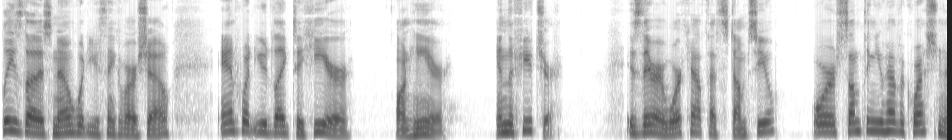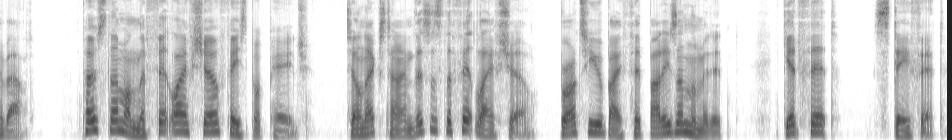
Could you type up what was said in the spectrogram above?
Please let us know what you think of our show and what you'd like to hear on here in the future. Is there a workout that stumps you? Or something you have a question about? Post them on the Fit Life Show Facebook page. Till next time, this is the Fit Life Show, brought to you by Fit Bodies Unlimited. Get fit, stay fit.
